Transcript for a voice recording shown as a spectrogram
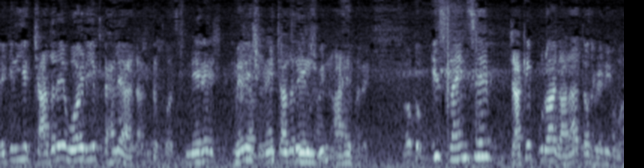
लेकिन ये चादरे वर्ड ये पहले आया था first। मेरे मेरे इश्क की चादरे तुझ बिन आहे भरे। तो इस लाइन से जाके पूरा गाना तब रेडी हुआ।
